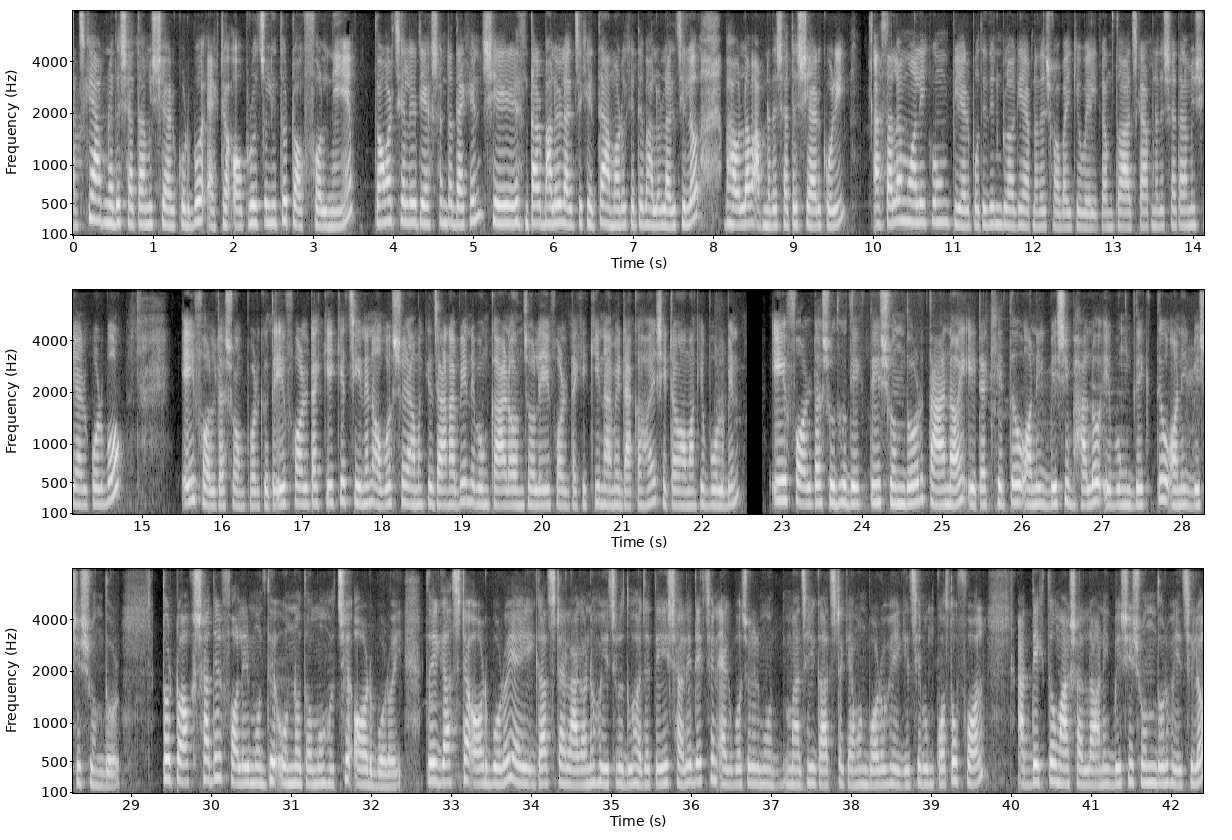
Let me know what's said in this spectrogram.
আজকে আপনাদের সাথে আমি শেয়ার করব একটা অপ্রচলিত টক ফল নিয়ে। তো আমার ছেলের রিয়াকশানটা দেখেন, সে তার ভালোই লাগছে খেতে, আমারও খেতে ভালো লাগছিল। ভাবলাম আপনাদের সাথে শেয়ার করি। আসসালামু আলাইকুম, পিয়ার প্রতিদিন ব্লগে আপনাদের সবাইকে ওয়েলকাম তো আজকে আপনাদের সাথে আমি শেয়ার করব এই ফলটা সম্পর্কে। তো এই ফলটা কে কে চেনেন অবশ্যই আমাকে জানাবেন এবং কার অঞ্চলে এই ফলটাকে কী নামে ডাকা হয় সেটাও আমাকে বলবেন। এই ফলটা শুধু দেখতেই সুন্দর, তা নয়, এটা খেতেও অনেক বেশি ভালো এবং দেখতেও অনেক বেশি সুন্দর। তো টক স্বাদের ফলের মধ্যে অন্যতম হচ্ছে অরবড়ই তো এই গাছটা অরবড়ই এই গাছটা লাগানো হয়েছিল দু হাজার তেইশ সালে। দেখছেন, এক বছরের মাঝে গাছটা কেমন বড় হয়ে গেছে এবং কত ফল। আর দেখতেও মাসাল্লাহ অনেক বেশি সুন্দর হয়েছিল।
